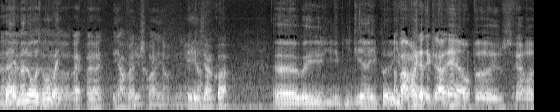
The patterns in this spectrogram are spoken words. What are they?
Bah, malheureusement, ouais. Euh, ouais, ouais, ouais. Il est revenu, je crois. Il est revenu. Et il devient quoi? Euh, bah, il, il devient il peut il- Apparemment, il a déclaré on peut se faire, euh,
